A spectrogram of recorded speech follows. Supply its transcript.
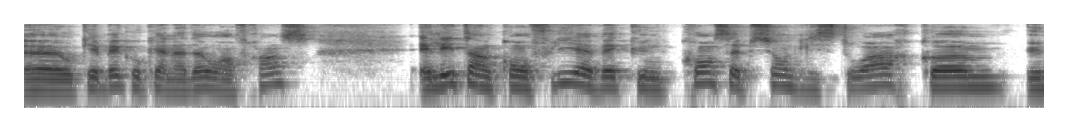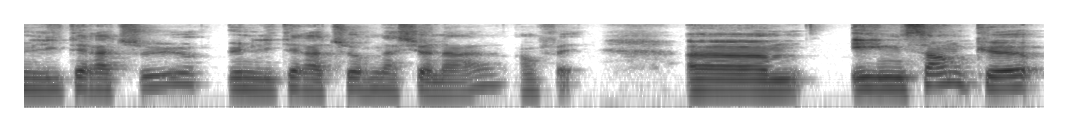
euh, au Québec, au Canada ou en France. Elle est en conflit avec une conception de l'histoire comme une littérature, une littérature nationale, en fait. Euh, et il me semble que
